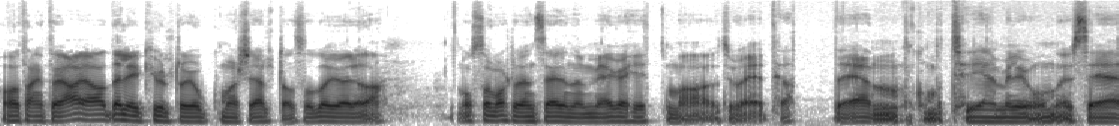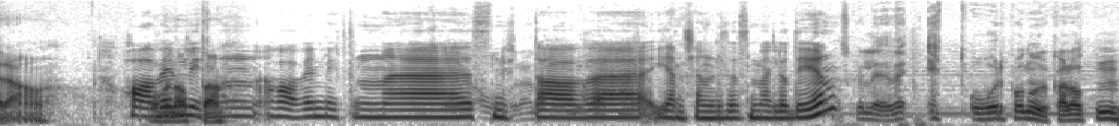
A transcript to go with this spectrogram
Og tenkte ja ja, det er litt kult å jobbe kommersielt, altså, da gjør jeg det. Og så ble den serien en megahit med tror jeg 31,3 millioner seere. Har vi liten, har vi en liten uh, snutt av uh, gjenkjennelsesmelodien? skal leve ett år på Nordkalotten.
